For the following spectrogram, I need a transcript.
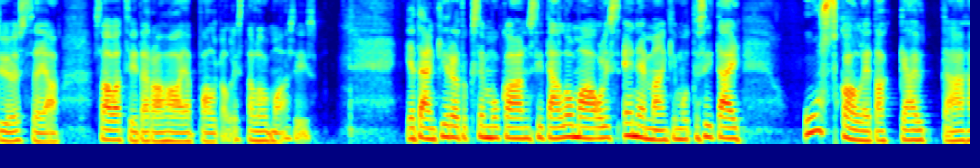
työssä ja saavat siitä rahaa ja palkallista lomaa siis. Ja tämän kirjoituksen mukaan sitä lomaa olisi enemmänkin, mutta sitä ei uskalleta käyttää,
